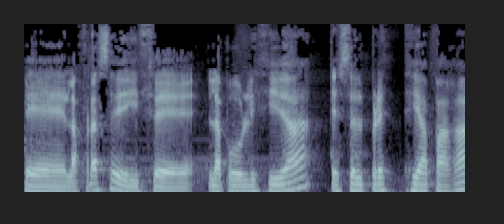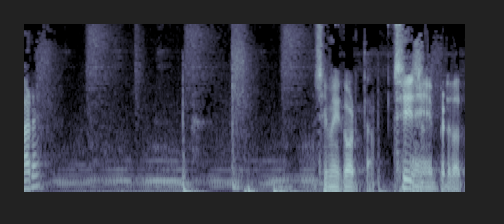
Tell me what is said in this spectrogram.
Eh, la frase dice, la publicidad es el precio a pagar... Se me corta. Sí, Eh, sí. Perdón.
